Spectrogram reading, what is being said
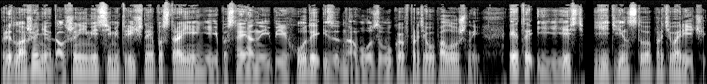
Предложения должны иметь симметричное построение и постоянные переходы из одного звука в противоположный. Это и есть единство противоречий.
